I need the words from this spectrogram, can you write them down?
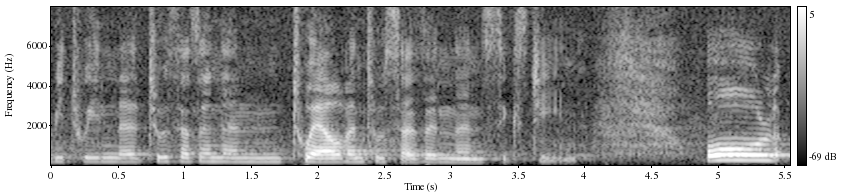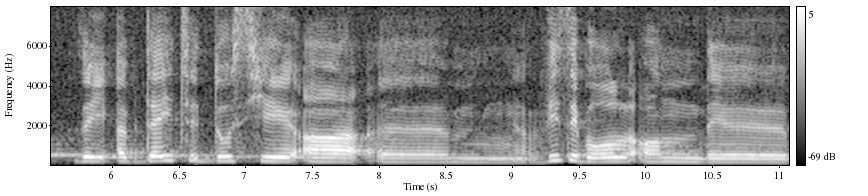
between uh, 2012 and 2016. All the updated dossiers are um, visible on the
